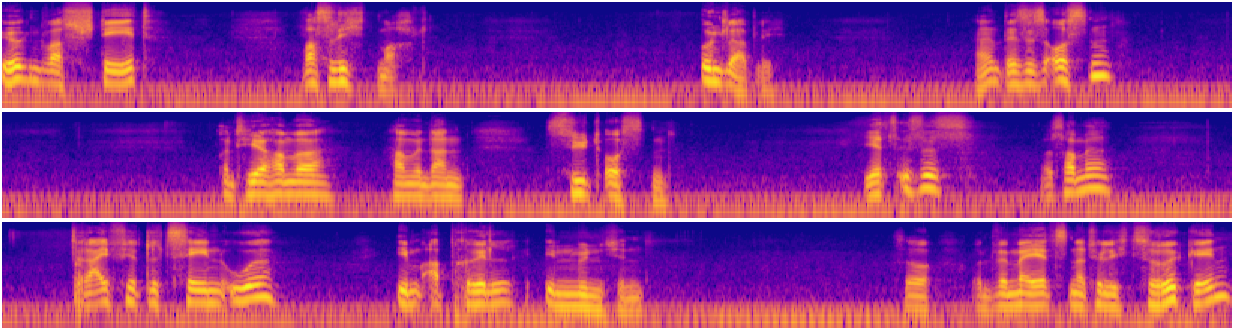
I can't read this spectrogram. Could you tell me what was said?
irgendwas steht, was Licht macht. Unglaublich. Ja, das ist Osten. Und hier haben wir, haben wir dann Südosten. Jetzt ist es, was haben wir? Dreiviertel 10 Uhr im April in München. So, und wenn wir jetzt natürlich zurückgehen,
